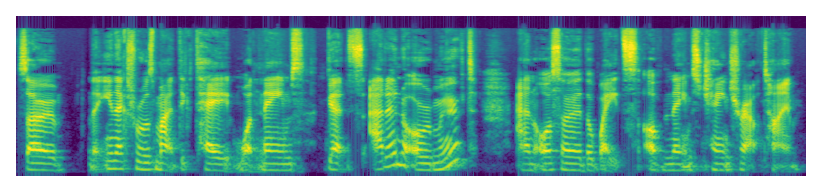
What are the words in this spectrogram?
So, the index rules might dictate what names gets added or removed, and also the weights of the names change throughout time.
